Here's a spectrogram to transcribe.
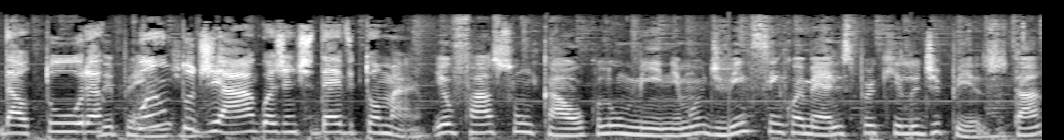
da altura? Depende. Quanto de água a gente deve tomar? eu faço um cálculo mínimo de 25 ml por quilo de peso, tá?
